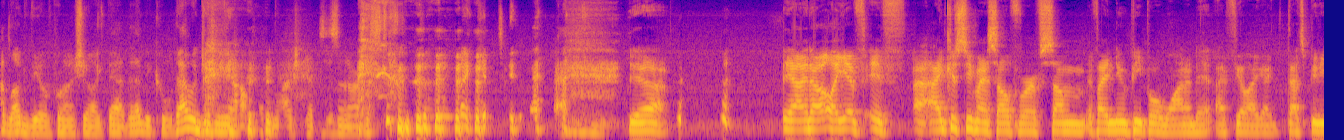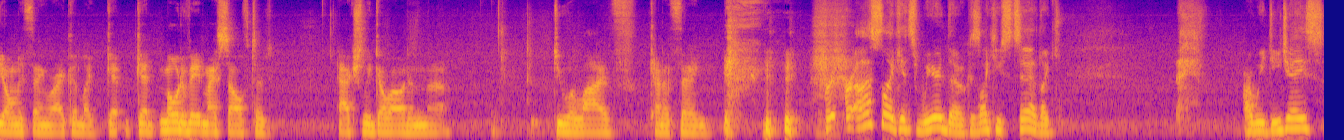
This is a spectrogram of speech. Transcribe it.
I'd love to be able to put on a show like that. That'd be cool. That would get me out from live shows as an artist. I could do that. Yeah. Yeah, I know. Like if if I I could see myself where if some if I knew people wanted it, I feel like I, that's be the only thing where I could like get get motivate myself to actually go out and uh, do a live kind of thing. For, for us, like it's weird though, because like you said, like, are we DJs?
